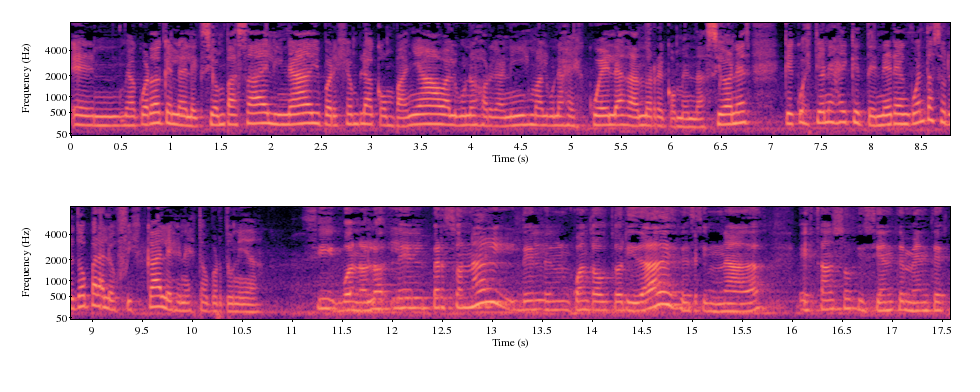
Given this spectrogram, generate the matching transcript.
me acuerdo que en la elección pasada el INADI, por ejemplo, acompañaba algunos organismos, algunas escuelas dando recomendaciones. ¿Qué cuestiones hay que tener en cuenta, sobre todo para los fiscales en esta oportunidad? Sí, bueno, el personal en cuanto a autoridades designadas están suficientemente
